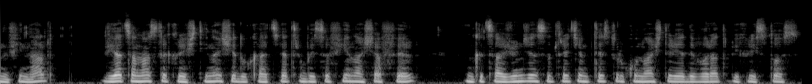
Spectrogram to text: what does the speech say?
În final, viața noastră creștină și educația trebuie să fie în așa fel încât să ajungem să trecem testul cunoașterii adevăratului Hristos.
